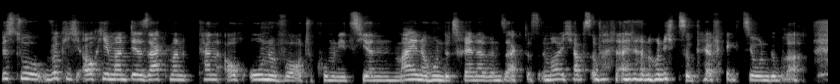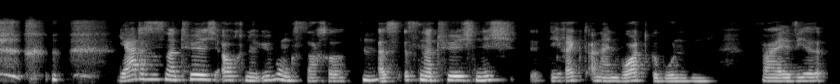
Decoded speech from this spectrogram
bist du wirklich auch jemand, der sagt, man kann auch ohne Worte kommunizieren? Meine Hundetrainerin sagt das immer. Ich habe es aber leider noch nicht zur Perfektion gebracht. Ja, das ist natürlich auch eine Übungssache. Hm. Es ist natürlich nicht direkt an ein Wort gebunden, weil wir,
